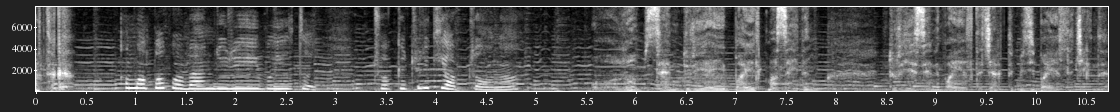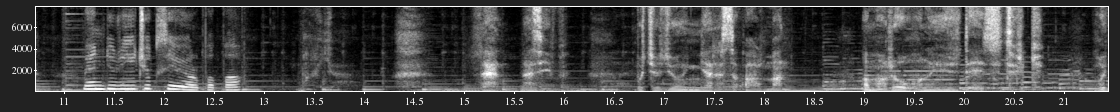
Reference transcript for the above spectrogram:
Artık. Ama baba ben Dürüye'yi bayıldı. Çok kötülük yaptı ona. Oğlum sen Dürüye'yi bayıltmasaydın. Dürüye seni bayıltacaktı, bizi bayıltacaktı. Ben Dürüye'yi çok seviyorum baba. Bak ya. Lan Nazif, bu çocuğun yarısı Alman ama ruhunun yüzdesi Türk. Oy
